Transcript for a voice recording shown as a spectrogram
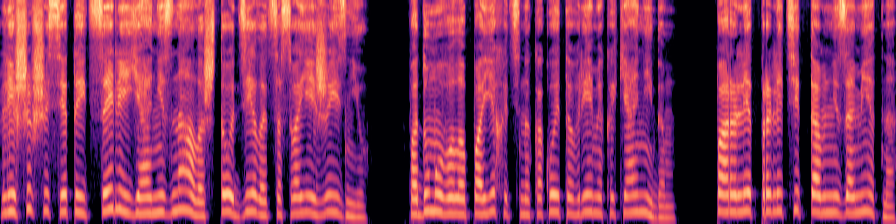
лишившись этой цели, я не знала, что делать со своей жизнью. Подумывала поехать на какое-то время к океанидам. Пара лет пролетит там незаметно,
